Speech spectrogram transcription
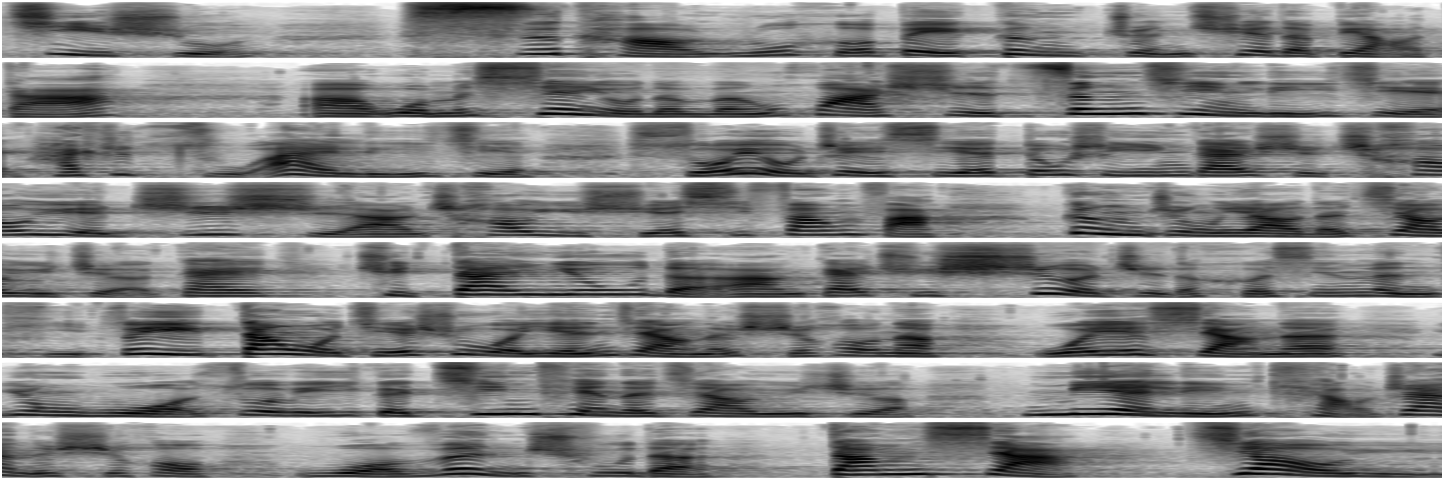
技术？思考如何被更准确的表达？啊，我们现有的文化是增进理解还是阻碍理解？所有这些都是应该是超越知识啊，超越学习方法更重要的教育者该去担忧的啊，该去设置的核心问题。所以，当我结束我演讲的时候呢，我也想呢，用我作为一个今天的教育者面临挑战的时候，我问出的当下。教育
